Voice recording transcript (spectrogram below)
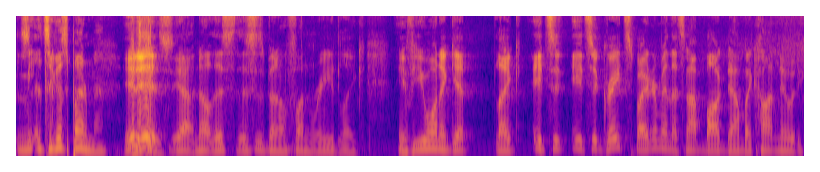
It's, it's a good Spider Man. It is, yeah. No, this this has been a fun read. Like, if you want to get like, it's a it's a great Spider-Man that's not bogged down by continuity.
